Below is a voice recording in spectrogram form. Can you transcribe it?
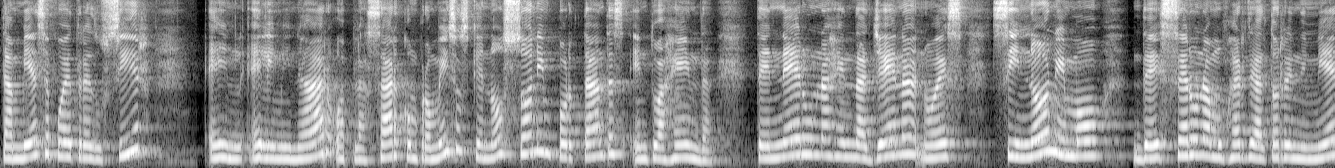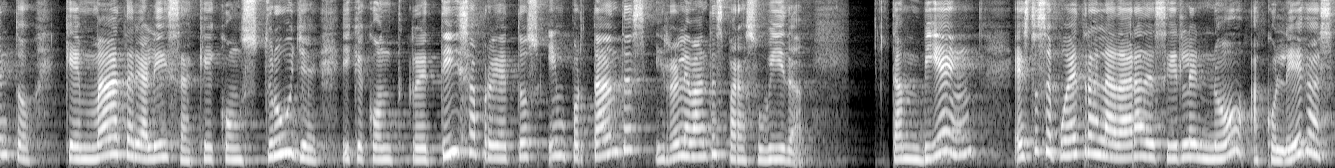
También se puede traducir en eliminar o aplazar compromisos que no son importantes en tu agenda. Tener una agenda llena no es sinónimo de ser una mujer de alto rendimiento que materializa, que construye y que concretiza proyectos importantes y relevantes para su vida. También esto se puede trasladar a decirle no a colegas,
